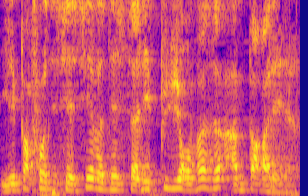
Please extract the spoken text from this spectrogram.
il est parfois nécessaire d'installer plusieurs vases en parallèle.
